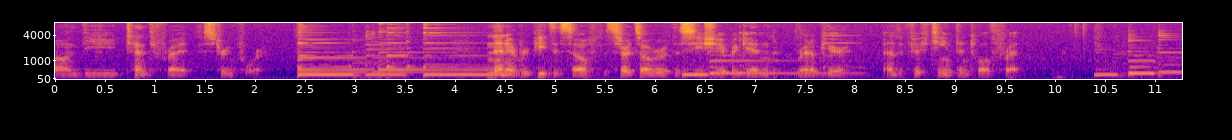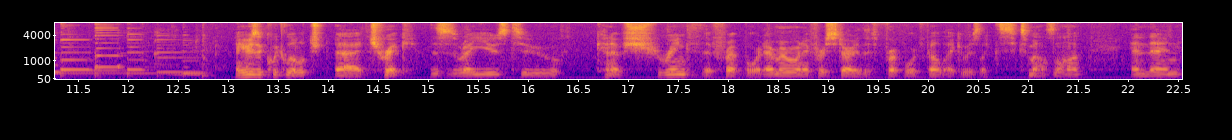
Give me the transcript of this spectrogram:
on the 10th fret, string 4. And then it repeats itself. It starts over with the C shape again, right up here, on the 15th and 12th fret. Now here's a quick little tr uh, trick. This is what I use to kind of shrink the fretboard. I remember when I first started, the fretboard felt like it was like six miles long. And then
